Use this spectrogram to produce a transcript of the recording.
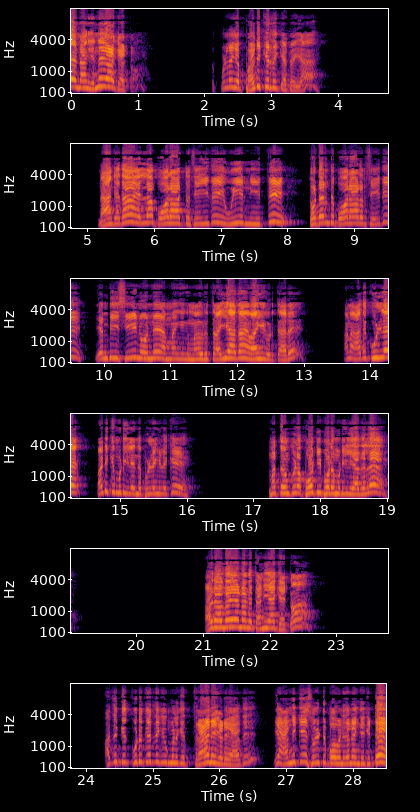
ஏன் நாங்க என்னையா கேட்டோம்? பிள்ளைங்க படிக்கிறது கேட்டையா நாங்க தான் எல்லாம் போராட்டம் செய்து உயிர் நீத்து தொடர்ந்து போராட்டம் செய்து எம்பிசின்னு ஒன்று நம்ம ஒருத்தர் ஐயா தான் வாங்கி கொடுத்தாரு. ஆனா அதுக்குள்ள படிக்க முடியல இந்த பிள்ளைங்களுக்கு. மற்றவங்க கூட போட்டி போட முடியலையா அதில்? அதனால தான் நாங்கள் தனியாக கேட்டோம்? அதுக்கு கொடுக்கறதுக்கு உங்களுக்கு திராணி கிடையாது. ஏன் அன்னைக்கே சொல்லிட்டு போக வேண்டியதானே எங்ககிட்ட?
